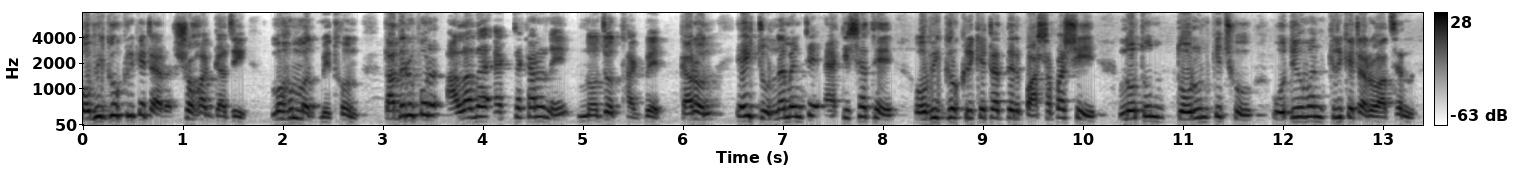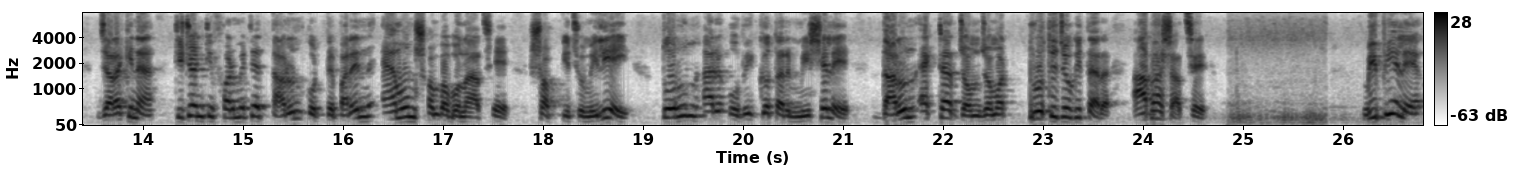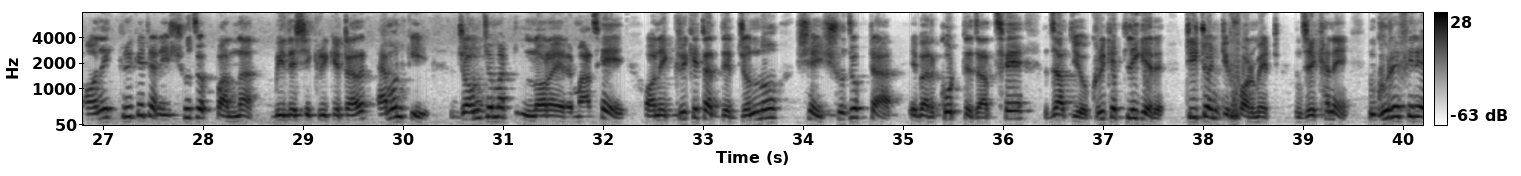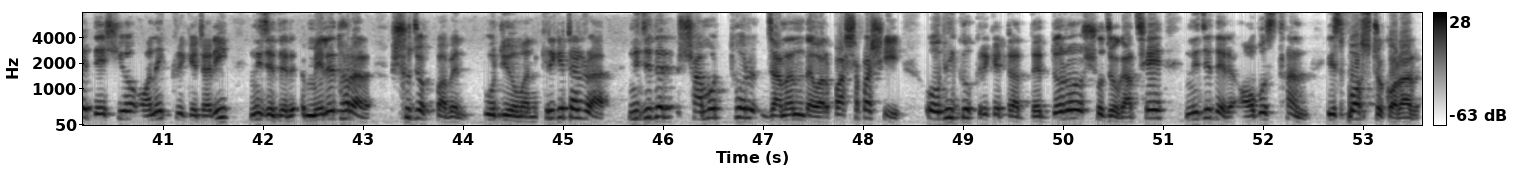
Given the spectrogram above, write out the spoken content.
অভিজ্ঞ ক্রিকেটার সোহাগ গাজী, মোহাম্মদ মিথুন, তাদের উপর আলাদা একটা কারণে নজর থাকবে। কারণ এই টুর্নামেন্টে একই সাথে অভিজ্ঞ ক্রিকেটারদের পাশাপাশি নতুন তরুণ কিছু উদীয়মান ক্রিকেটারও আছেন, যারা কিনা টি টোয়েন্টি ফরম্যাটে দারুণ করতে পারেন এমন সম্ভাবনা আছে। সবকিছু মিলিয়েই তরুণ আর অভিজ্ঞতার মিশেলে দারুণ একটা জমজমাট প্রতিযোগিতার আভাস আছে। বিপিএলে অনেক ক্রিকেটারই সুযোগ পান না। বিদেশি ক্রিকেটার এমনকি জমজমাট লড়াইয়ের মাঝে অনেক ক্রিকেটারদের জন্য সেই সুযোগটা এবার করতে যাচ্ছে জাতীয় ক্রিকেট লিগের টি টোয়েন্টি ফরম্যাট, যেখানে ঘুরে ফিরে দেশীয় অনেক ক্রিকেটারই নিজেদের মেলে ধরার সুযোগ পাবেন। উদীয়মান ক্রিকেটাররা নিজেদের সামর্থ্যর জানান দেওয়ার পাশাপাশি অভিজ্ঞ ক্রিকেটারদেরও সুযোগ আছে নিজেদের অবস্থান স্পষ্ট করার।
